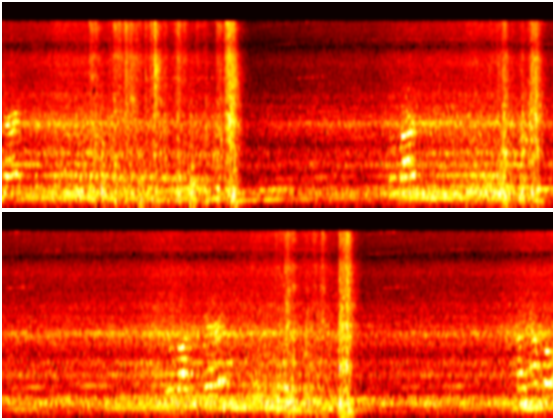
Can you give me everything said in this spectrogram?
Carrot. Rhubarb. Rhubarb and carrot. Pineapple.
